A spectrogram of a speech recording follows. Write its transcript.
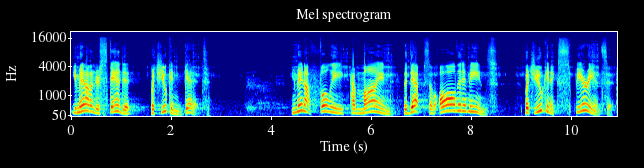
you may not understand it, but you can get it. You may not fully have mined the depths of all that it means, but you can experience it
